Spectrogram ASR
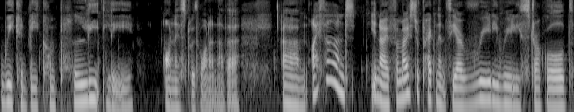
we could be completely honest with one another um, I found, you know, for most of pregnancy, I really, really struggled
